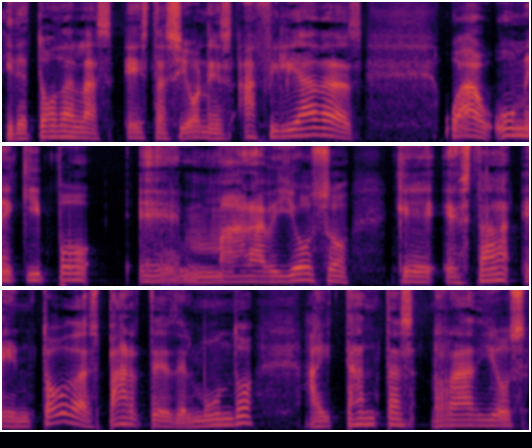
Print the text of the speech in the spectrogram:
y de todas las estaciones afiliadas. ¡Wow! Un equipo eh, maravilloso que está en todas partes del mundo. Hay tantas radios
